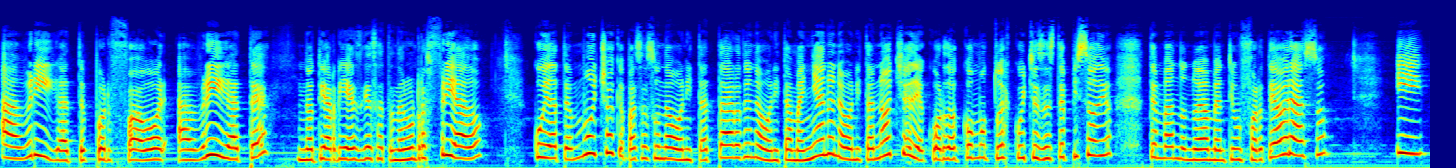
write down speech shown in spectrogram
Abrígate, por favor, abrígate. No te arriesgues a tener un resfriado. Cuídate mucho, que pases una bonita tarde, una bonita mañana, una bonita noche, de acuerdo a cómo tú escuches este episodio. Te mando nuevamente un fuerte abrazo. Y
